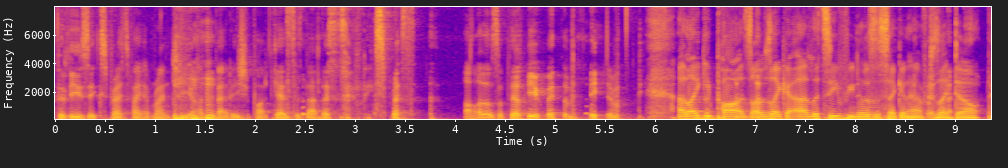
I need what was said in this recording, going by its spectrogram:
The views expressed by Imran G on the Bad Asian podcast does not necessarily express all those affiliated with the Bad Asian podcast. I like you pause. I was like, uh, let's see if he knows the second half because I don't.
